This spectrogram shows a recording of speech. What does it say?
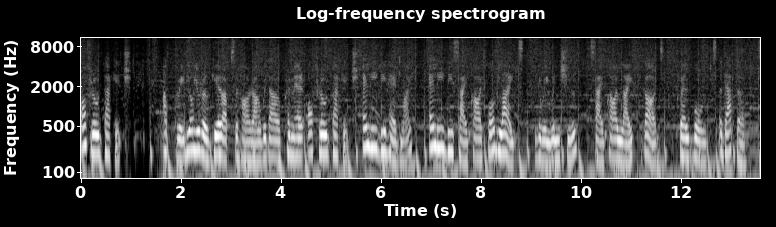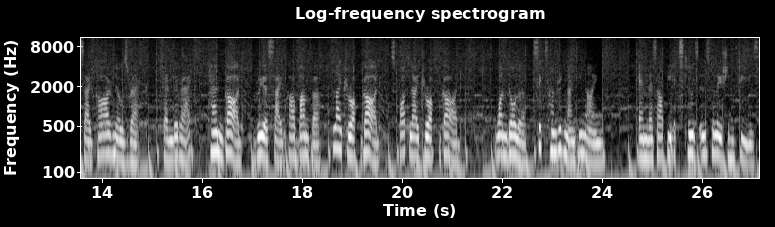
Off-road package. Upgrade your Ural Gear Up Sahara with our premier off-road package. LED headlight, LED sidecar fog lights, GUI windshield, sidecar light guards, 12 volts adapter, sidecar nose rack, fender rack, hand guard, rear sidecar bumper, light rock guard, spotlight rock guard. $1 699 MSRP excludes installation fees.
